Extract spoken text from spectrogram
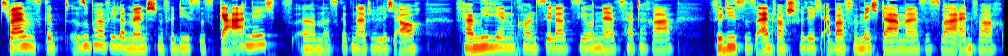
Ich weiß, es gibt super viele Menschen, für die ist es gar nichts. Ähm, es gibt natürlich auch Familienkonstellationen etc., für die ist es einfach schwierig. Aber für mich damals, es war einfach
